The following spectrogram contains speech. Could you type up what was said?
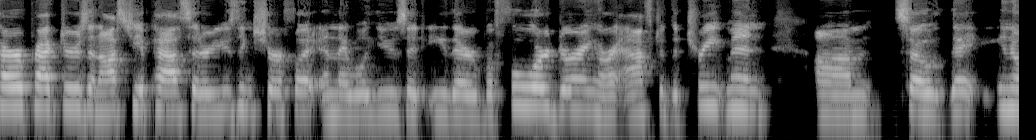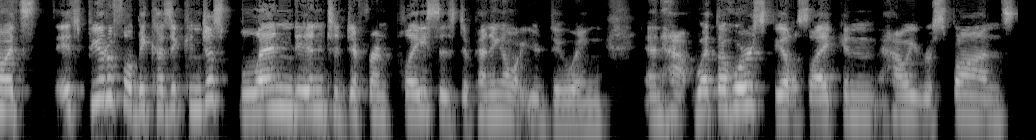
chiropractors and osteopaths that are using Surefoot and they will use it either before, during, or after the treatment. Um, so that you know it's it's beautiful because it can just blend into different places depending on what you're doing and how what the horse feels like and how he responds.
